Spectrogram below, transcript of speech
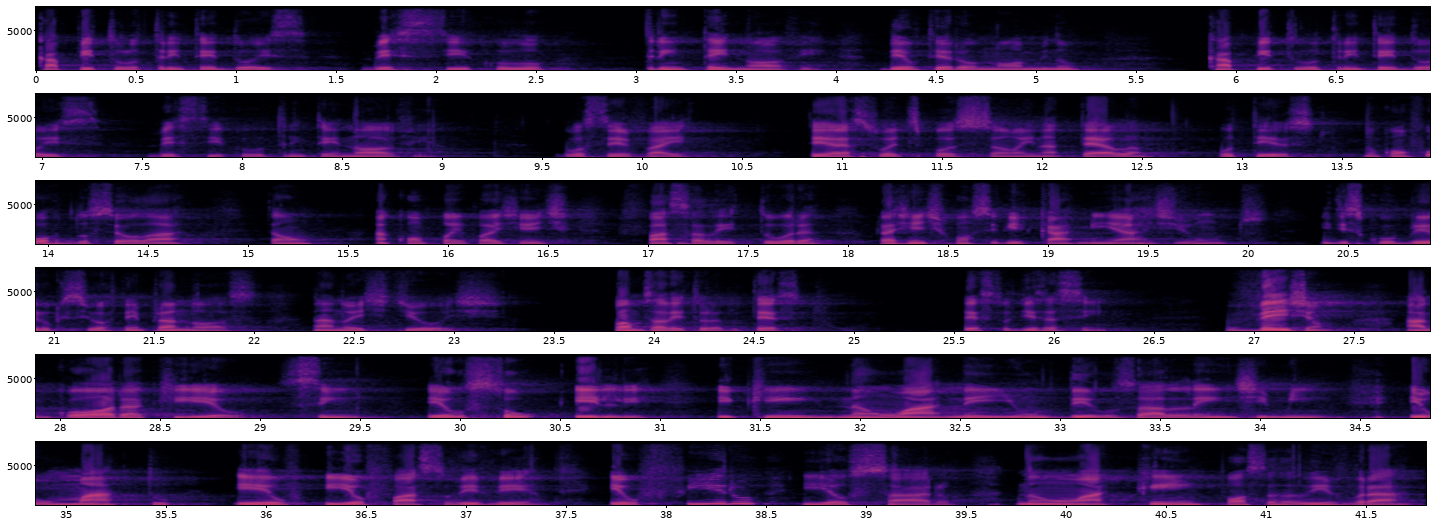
capítulo 32, versículo 39. Deuteronômio, capítulo 32, versículo 39. Você vai ter à sua disposição aí na tela o texto, no conforto do seu lar. Então, acompanhe com a gente, faça a leitura para a gente conseguir caminhar juntos e descobrir o que o Senhor tem para nós na noite de hoje. Vamos à leitura do texto? texto diz assim: Vejam, agora que eu, sim, eu sou Ele, e que não há nenhum Deus além de mim. Eu mato eu e eu faço viver. Eu firo e eu saro. Não há quem possa livrar,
